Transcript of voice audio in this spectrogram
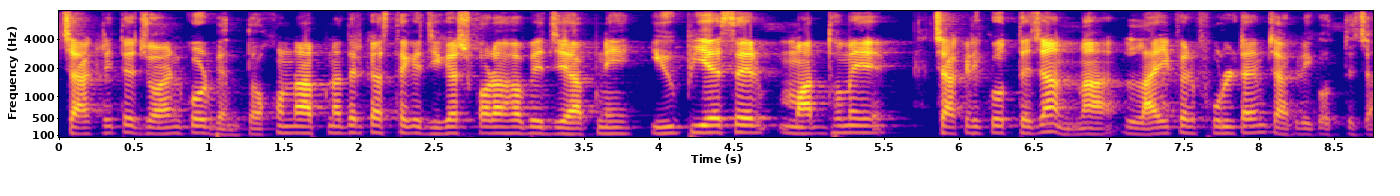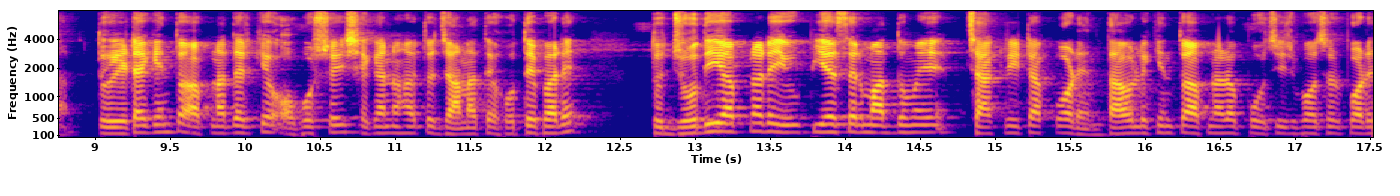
চাকরিতে জয়েন করবেন, তখন আপনাদের কাছ থেকে জিজ্ঞাসা করা হবে যে আপনি ইউপিএস এর মাধ্যমে চাকরি করতে চান না লাইফের ফুল টাইম চাকরি করতে চান। তো এটা কিন্তু আপনাদেরকে অবশ্যই সেখানে হয়তো জানাতে হতে পারে। তো যদি আপনারা ইউপিএস এর মাধ্যমে চাকরিটা করেন, তাহলে কিন্তু আপনারা পঁচিশ বছর পরে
